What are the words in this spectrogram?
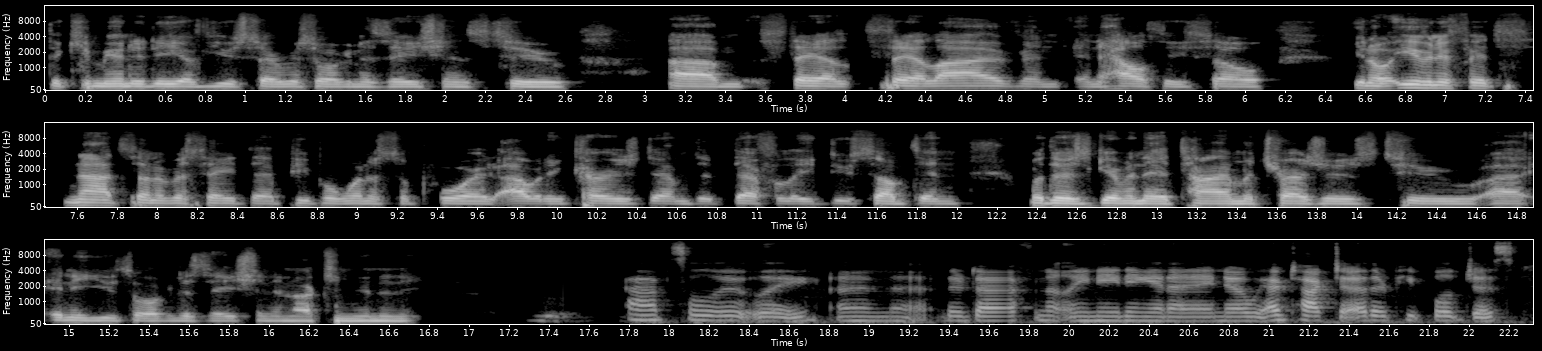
the community of youth service organizations to um, stay stay alive and, and healthy. So you know, even if it's not Son of a Saint that people want to support, I would encourage them to definitely do something, whether it's giving their time or treasures to uh, any youth organization in our community. Absolutely. And uh, they're definitely needing it. And I know I've talked to other people just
